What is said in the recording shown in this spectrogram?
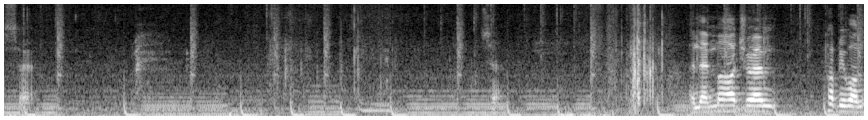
So so and then marjoram probably want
